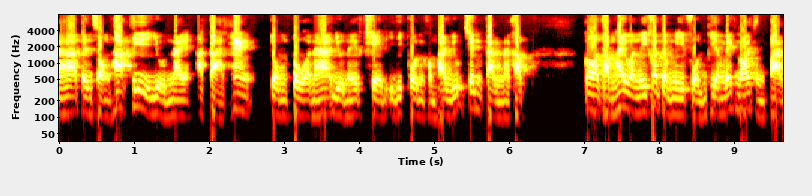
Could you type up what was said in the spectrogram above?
นะฮะเป็นสองภาคที่อยู่ในอากาศแห้งจมตัวนะฮะอยู่ในเขตอิทธิพลของพายุเช่นกันนะครับ ก็ทำให้วันนี้ก็จะมีฝนเพียงเล็กน้อยถึงปาน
